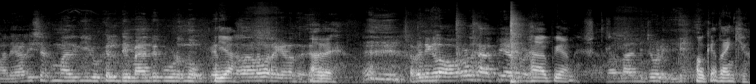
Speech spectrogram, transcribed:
മലയാളി ഷെഫ്മാർക്ക് യു കെയിൽ ഡിമാൻഡ് കൂടുന്നു പറയണത് അതെ. അപ്പൊ നിങ്ങൾ ഓവറോൾ ഹാപ്പിയാണ് ഹാപ്പിയാണ് ഓക്കെ താങ്ക് യു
